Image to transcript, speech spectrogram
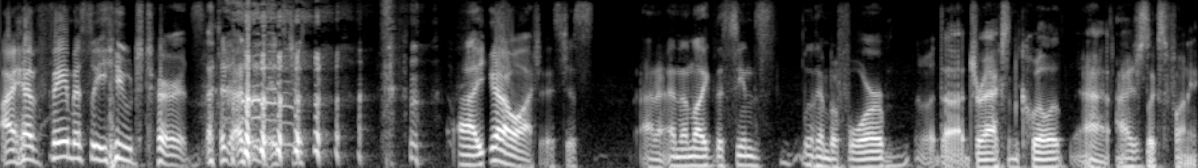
"I have famously huge turds." it's just, uh, you gotta watch it. It's just, I don't. And then like the scenes with him before with uh, Drax and Quill, uh, I just looks funny.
